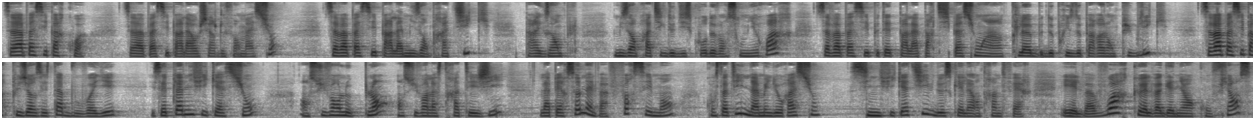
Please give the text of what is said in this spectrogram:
Ça va passer par quoi? Ça va passer par la recherche de formation, ça va passer par la mise en pratique, par exemple mise en pratique de discours devant son miroir, ça va passer peut-être par la participation à un club de prise de parole en public, ça va passer par plusieurs étapes, vous voyez. Et cette planification, en suivant le plan, en suivant la stratégie, la personne, elle va forcément constater une amélioration significative de ce qu'elle est en train de faire. Et elle va voir qu'elle va gagner en confiance,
